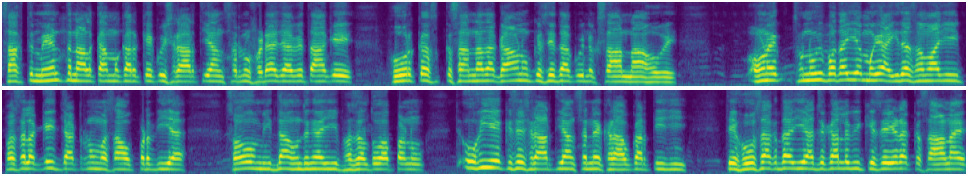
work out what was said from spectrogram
ਸਖਤ ਮਿਹਨਤ ਨਾਲ ਕੰਮ ਕਰਕੇ ਕੋਈ ਸ਼ਰਾਰਤੀ ਅਨਸਰ ਨੂੰ ਫੜਿਆ ਜਾਵੇ ਤਾਂ ਕਿ ਹੋਰ ਕਿਸ- ਕਿਸਾਨਾਂ ਦਾ ਗਾਹ ਨੂੰ ਕਿਸੇ ਦਾ ਕੋਈ ਨੁਕਸਾਨ ਨਾ ਹੋਵੇ। ਹੁਣ ਤੁਹਾਨੂੰ ਵੀ ਪਤਾ ਹੀ ਹੈ, ਮਹਿੰਗਾਈ ਦਾ ਸਮਾਂ ਜੀ, ਫਸਲ ਅੱਗੇ ਜੱਟ ਨੂੰ ਮਸਾਂ ਉੱਪੜਦੀ ਹੈ। ਸੌ ਉਮੀਦਾਂ ਹੁੰਦੀਆਂ ਜੀ ਫਸਲ ਤੋਂ ਆਪਾਂ ਨੂੰ। ਤੇ ਉਹੀ ਇਹ ਕਿਸੇ ਸ਼ਰਾਰਤੀ ਅਨਸਰ ਨੇ ਖਰਾਬ ਕਰਤੀ ਜੀ। ਤੇ ਹੋ ਸਕਦਾ ਜੀ ਅੱਜ ਕੱਲ ਵੀ ਕਿਸੇ ਜਿਹੜਾ ਕਿਸਾਨ ਹੈ,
